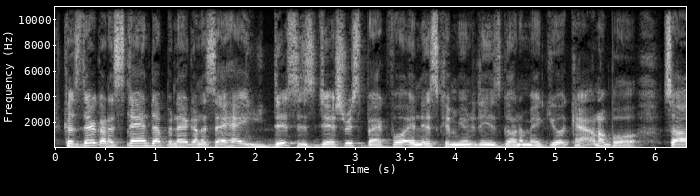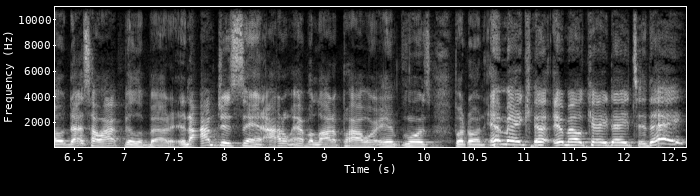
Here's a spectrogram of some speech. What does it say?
because they're going to stand up and they're going to say, hey, this is disrespectful and this community is going to make you accountable. So that's how I feel about it. And I'm just saying, I don't have a lot of power or influence, but on MLK, MLK Day today,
